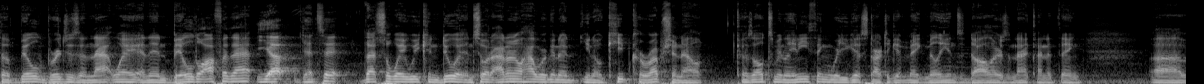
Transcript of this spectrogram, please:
to build bridges in that way and then build off of that Yep, that's it. that's the way we can do it and so I don't know how we're gonna you know keep corruption out because ultimately anything where you get start to get make millions of dollars and that kind of thing uh,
